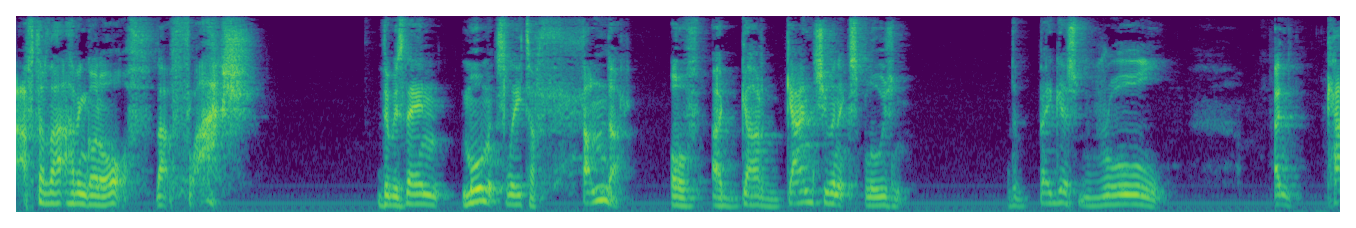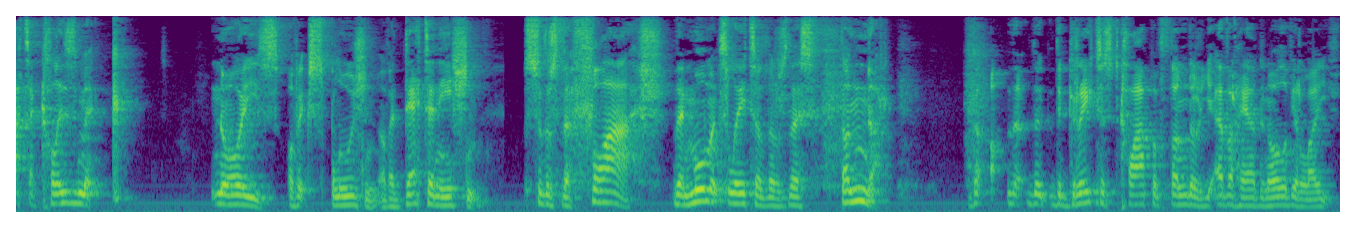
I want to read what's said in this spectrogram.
after that having gone off, that flash, there was then moments later thunder of a gargantuan explosion. The biggest roll and cataclysmic noise of explosion, of a detonation. So there's the flash, then moments later there's this thunder. The, the, the, greatest clap of thunder you ever heard in all of your life.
